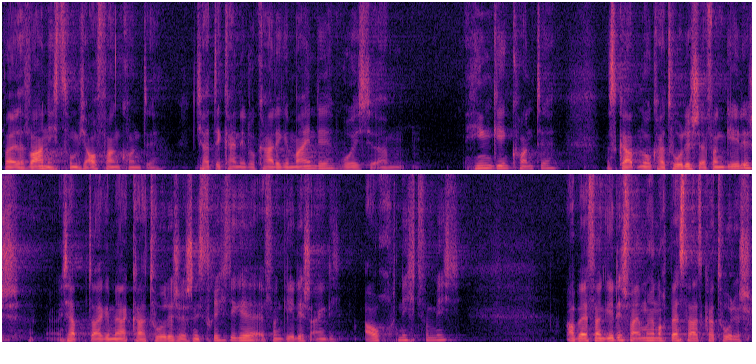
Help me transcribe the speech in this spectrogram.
weil es war nichts, wo mich auffangen konnte. Ich hatte keine lokale Gemeinde, wo ich ähm, hingehen konnte. Es gab nur katholisch, evangelisch. Ich habe da gemerkt, katholisch ist nicht das Richtige, evangelisch eigentlich auch nicht für mich. Aber evangelisch war immerhin noch besser als katholisch.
